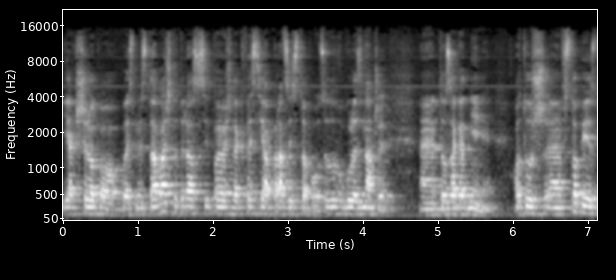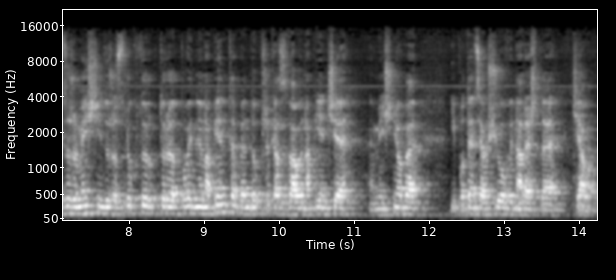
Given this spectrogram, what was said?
jak szeroko powiedzmy stawać, to teraz pojawia się ta kwestia pracy stopą. Co to w ogóle znaczy e, to zagadnienie? Otóż e, w stopie jest dużo mięśni, dużo struktur, które odpowiednio napięte będą przekazywały napięcie mięśniowe i potencjał siłowy na resztę ciała.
